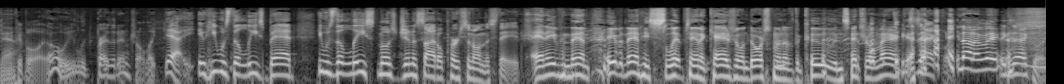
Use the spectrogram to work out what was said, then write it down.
Yeah. People are like, oh, he looked presidential. Like, yeah, he, he was the least bad. He was the least most genocidal person on the stage. And even then, even then, he slipped in a casual endorsement of the coup in Central America. Exactly. you know what I mean? Exactly.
